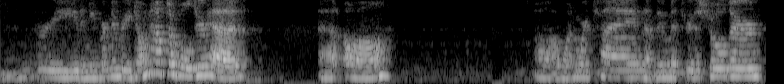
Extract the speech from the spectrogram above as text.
And breathe, and you remember you don't have to hold your head at all. Uh, one more time, that movement through the shoulder.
